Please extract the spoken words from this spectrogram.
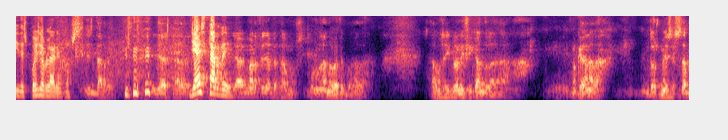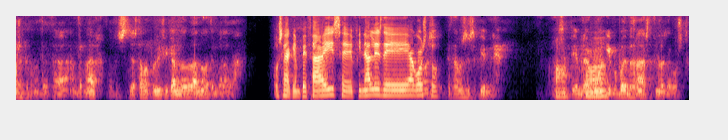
y después ya hablaremos. Es tarde. Ya es tarde. Ya es tarde. Ya, en marzo ya empezamos con la nueva temporada. Estamos ahí planificando la... no queda nada. En dos meses estamos empezando a entrenar. Entonces ya estamos planificando la nueva temporada. O sea, que empezáis eh, finales de agosto. Empezamos en septiembre. En Ah, septiembre. ah. Algún equipo puede empezar hasta finales de agosto.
